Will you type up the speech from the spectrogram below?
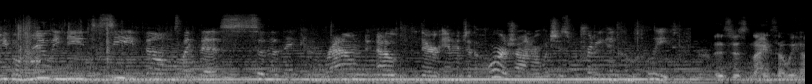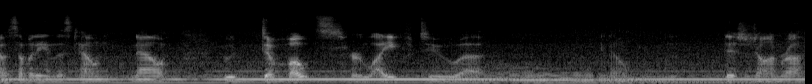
People really need to see films like this so that they can round out their image of the horror genre, which is pretty incomplete. It's just nice that we have somebody in this town now who devotes her life to, uh, you know, this genre.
